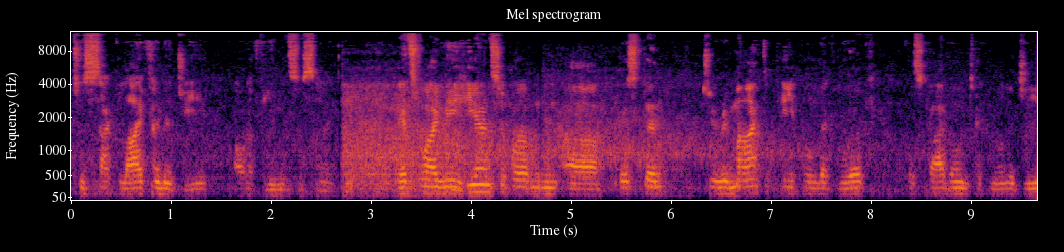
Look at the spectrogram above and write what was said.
to suck life energy out of human society. That's why we're here in suburban uh, Brisbane to remind the people that work for Skyborn Technology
